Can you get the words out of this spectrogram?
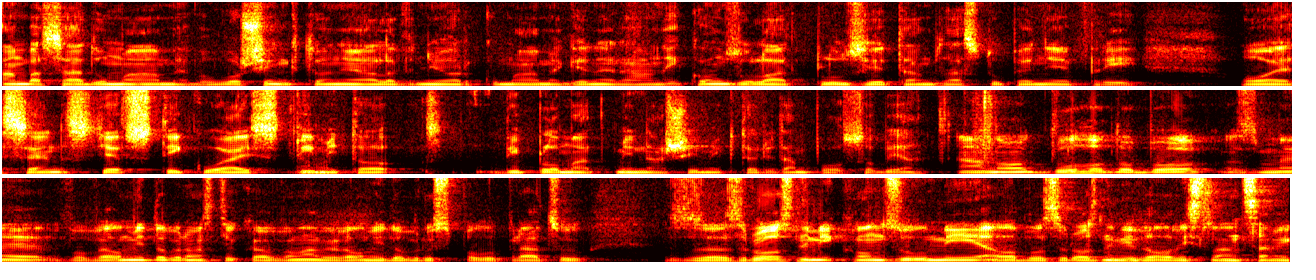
ambasádu máme vo Washingtone, ale v New Yorku máme generálny konzulát, plus je tam zastúpenie pri OSN. Ste v styku aj s týmito diplomatmi našimi, ktorí tam pôsobia? Áno, dlhodobo sme vo veľmi dobrom styku a máme veľmi dobrú spoluprácu s, s rôznymi konzulmi alebo s rôznymi veľvyslancami,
